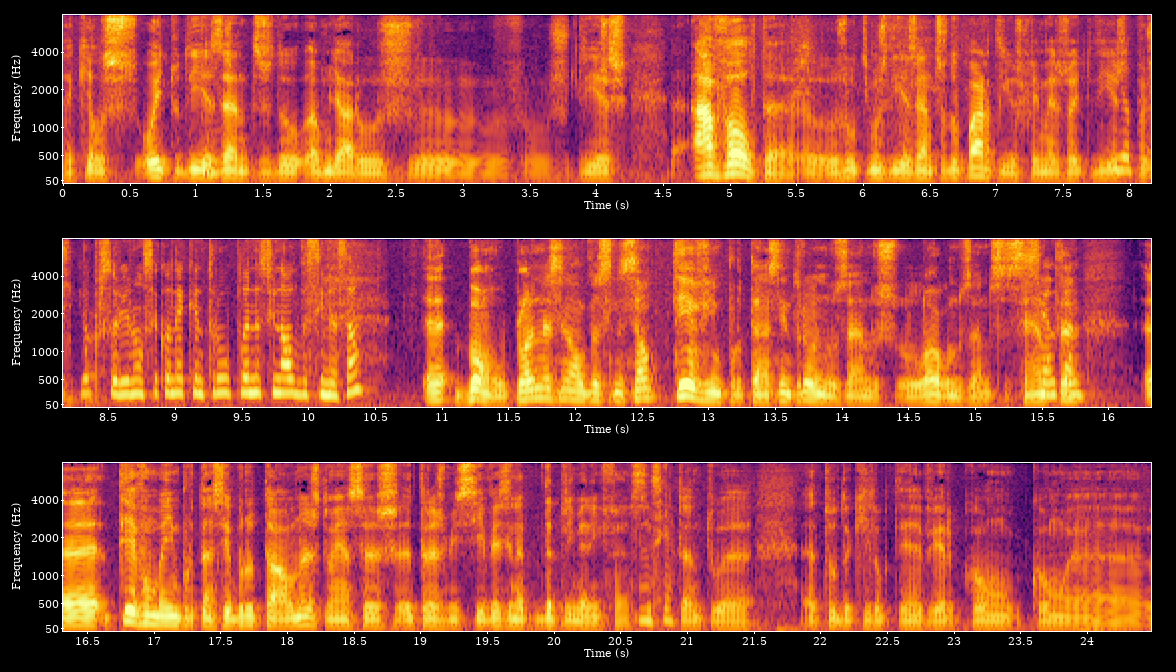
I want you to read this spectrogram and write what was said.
Aqueles oito dias antes do. ou melhor, os, os, dias. à volta, os últimos dias antes do parto e os primeiros oito dias e depois do parto. professor, eu não sei quando é que entrou o Plano Nacional de Vacinação? Uh, bom, o Plano Nacional de Vacinação teve importância, entrou nos anos, logo nos anos 60. 60 Uh, teve uma importância brutal nas doenças transmissíveis e na, da primeira infância. Sim. Portanto, a, a, tudo aquilo que tem a ver com, com a,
